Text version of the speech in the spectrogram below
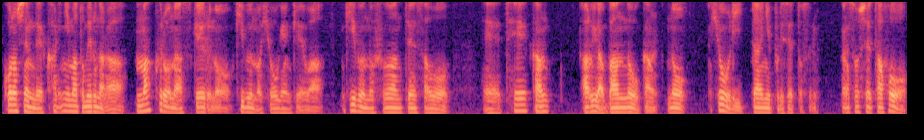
この視点で仮にまとめるなら、マクロなスケールの気分の表現形は、気分の不安定さを、えー、低感、あるいは万能感の表裏一体にプリセットする。そして他方、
